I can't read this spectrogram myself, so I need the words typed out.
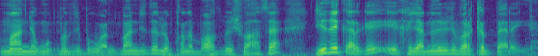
ਮਾਨਯੋਗ ਮੁੱਖ ਮੰਤਰੀ ਭਗਵੰਤ ਮਾਨ ਜੀ ਤੇ ਲੋਕਾਂ ਦਾ ਬਹੁਤ ਵਿਸ਼ਵਾਸ ਹੈ, ਜਿਹਦੇ ਕਰਕੇ ਇਹ ਖਜ਼ਾਨੇ ਦੇ ਵਿੱਚ ਬਰਕਤ ਪੈ ਰਹੀ ਹੈ।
